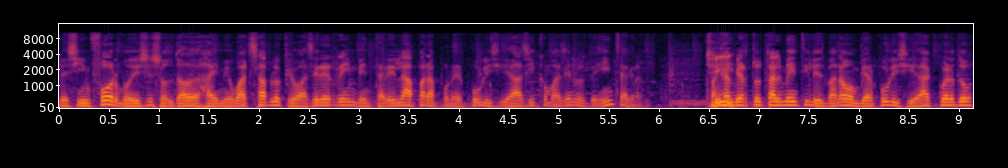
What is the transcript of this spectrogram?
Les informo, dice Soldado de Jaime, WhatsApp lo que va a hacer es reinventar el app para poner publicidad así como hacen los de Instagram. Va Sí. a cambiar totalmente y les van a bombear publicidad de acuerdo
